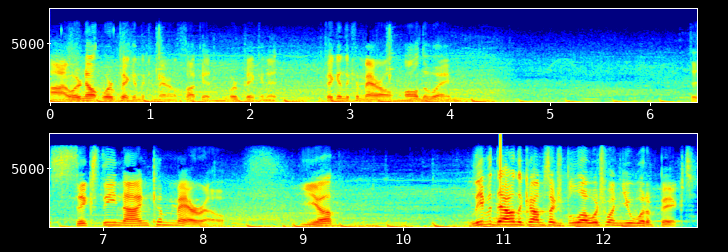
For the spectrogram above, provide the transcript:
Alright, we're no, we're picking the Camaro. Fuck it. We're picking it. Picking the Camaro all the way. The 69 Camaro. Yep. Leave it down in the comment section below which one you would have picked.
